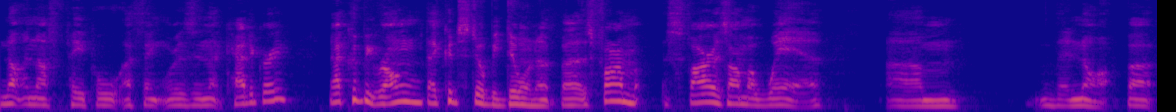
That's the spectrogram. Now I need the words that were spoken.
not enough people, I think, was in that category. Now, I could be wrong; they could still be doing it, but as far as far as I'm aware, um, they're not. But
